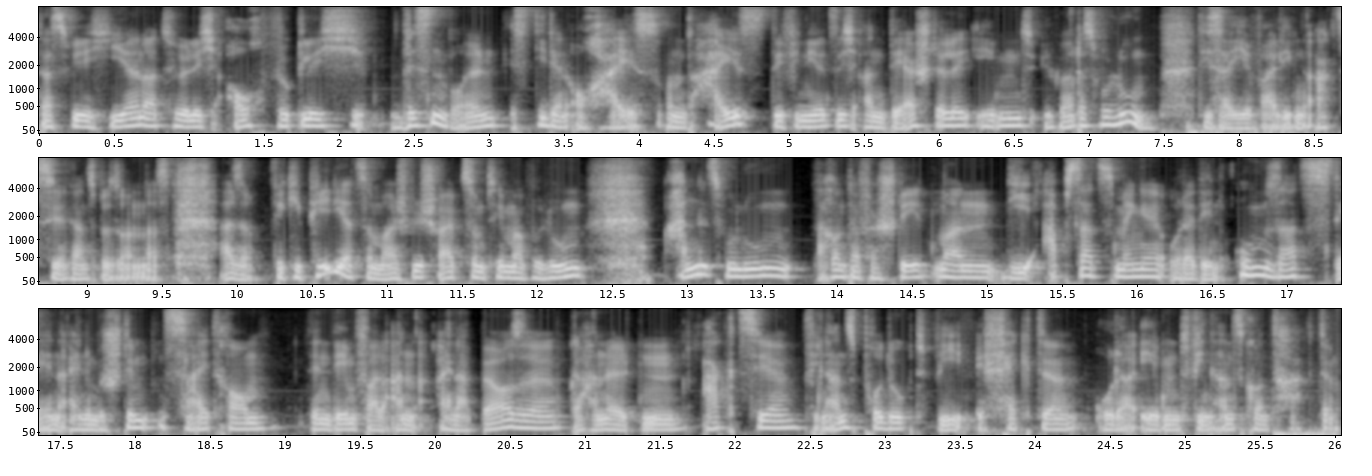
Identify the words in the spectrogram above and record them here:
dass wir hier natürlich auch wirklich wissen wollen, ist die denn auch heiß? Und heiß definiert sich an der Stelle eben über das Volumen dieser jeweiligen Aktie ganz besonders. Also Wikipedia zum Beispiel schreibt zum Thema Volumen, Handelsvolumen, darunter versteht man die Absatzmenge oder den Umsatz, der in einem bestimmten Zeitraum in dem Fall an einer Börse gehandelten Aktie, Finanzprodukt wie Effekte oder eben Finanzkontrakte.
